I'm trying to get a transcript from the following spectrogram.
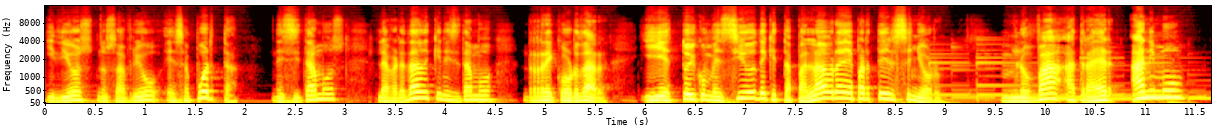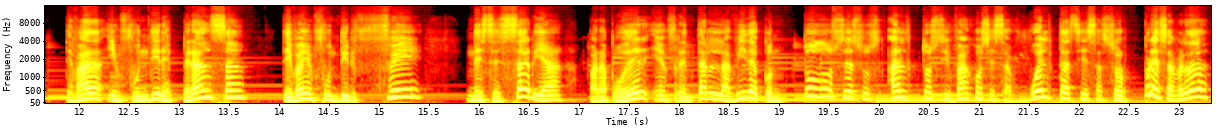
y Dios nos abrió esa puerta. Necesitamos, la verdad que necesitamos recordar y estoy convencido de que esta palabra de parte del Señor nos va a traer ánimo, te va a infundir esperanza, te va a infundir fe necesaria para poder enfrentar la vida con todos esos altos y bajos, esas vueltas y esas sorpresas, ¿verdad?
